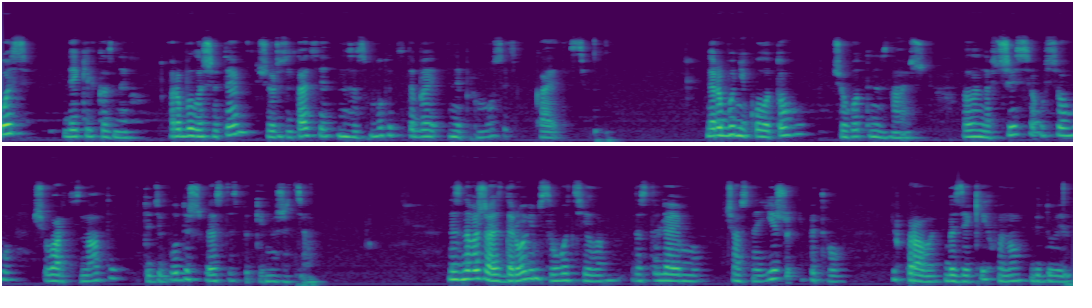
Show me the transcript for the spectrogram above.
Ось декілька з них. Роби лише те, що в результаті не засмутить тебе і не примусить каятися. Не роби ніколи того, чого ти не знаєш, але навчися усього, що варто знати, і тоді будеш вести спокійне життя. Не зневажай здоров'ям свого тіла, доставляй йому вчасно їжу і питво, і вправи, без яких воно бідує.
